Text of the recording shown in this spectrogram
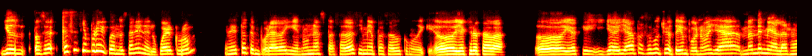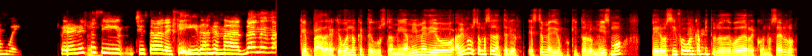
Yo, o sea, casi siempre cuando están en el workroom, en esta temporada y en unas pasadas, sí me ha pasado como de que, oh, ya quiero acabar. Oh, ya que ya, ya pasó mucho tiempo, ¿no? Ya mándenme a la runway. Pero en esta sí, sí estaba de, sí, dame más, dame más. Qué padre, qué bueno que te gustó, amiga. A mí me dio, a mí me gustó más el anterior. Este me dio un poquito lo mismo, pero sí fue buen Ujú, capítulo, debo de reconocerlo.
